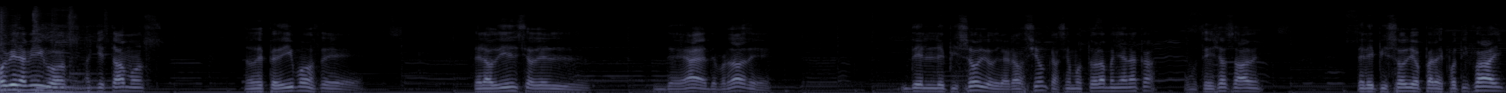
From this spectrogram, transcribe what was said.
Muy bien amigos, aquí estamos. Nos despedimos de, de la audiencia del, de, ah, de verdad, de, del episodio de la grabación que hacemos toda la mañana acá, como ustedes ya saben, del episodio para Spotify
